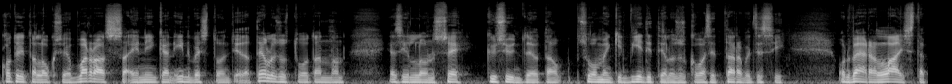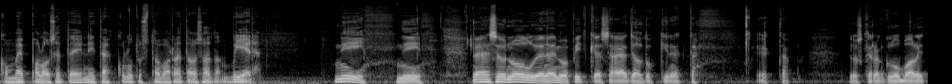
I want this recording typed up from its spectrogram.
kotitalouksien varassa, ei niinkään investointia tai teollisuustuotannon, ja silloin se kysyntä, jota Suomenkin vientiteollisuus kovasti tarvitsisi, on vääränlaista, kun me poloset ei niitä kulutustavaroita osata viedä. Niin, niin. Näinhän se on ollut ja näin on pitkään ajateltukin, että, että jos kerran globaali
